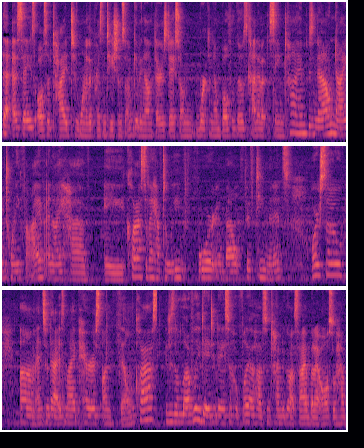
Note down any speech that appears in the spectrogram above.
That essay is also tied to one of the presentations I'm giving on Thursday, so I'm working on both of those kind of at the same time. It's now 9.25 and I have a class that I have to leave for in about 15 minutes or so um, and so that is my Paris on film class. It is a lovely day today, so hopefully I'll have some time to go outside, but I also have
